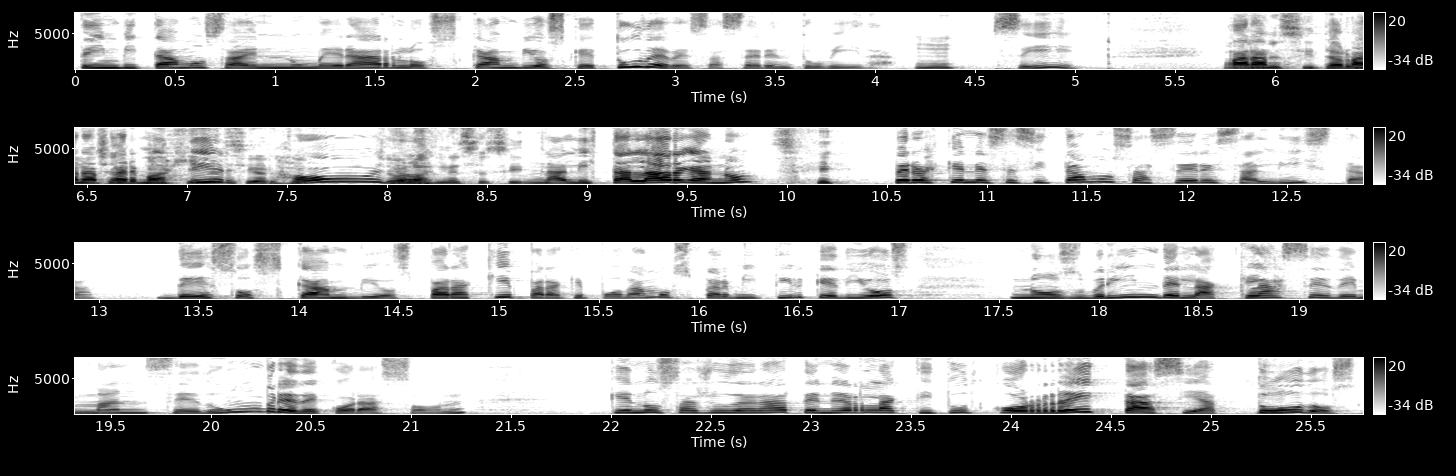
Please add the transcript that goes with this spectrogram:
Te invitamos a enumerar los cambios que tú debes hacer en tu vida. Mm. Sí. Para, necesitar para permitir, ¿cierto? Oh, yo, las necesito. Una lista larga, ¿no? Sí. Pero es que necesitamos hacer esa lista de esos cambios. ¿Para qué? Para que podamos permitir que Dios nos brinde la clase de mansedumbre de corazón que nos ayudará a tener la actitud correcta hacia todos,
